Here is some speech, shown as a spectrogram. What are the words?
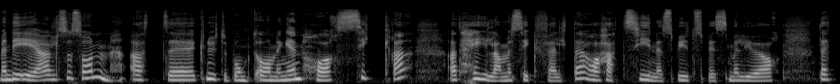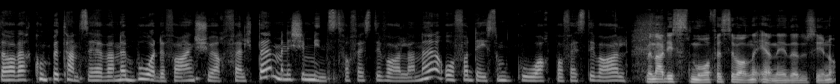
Men det er altså sånn at eh, knutepunktordningen har sikra at hele musikkfeltet har hatt sine spydspissmiljøer. Dette har vært kompetansehevende både for arrangørfeltet, men ikke minst for festivalene og for de som går på festival. Men er de små festivalene enig i det du sier nå?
